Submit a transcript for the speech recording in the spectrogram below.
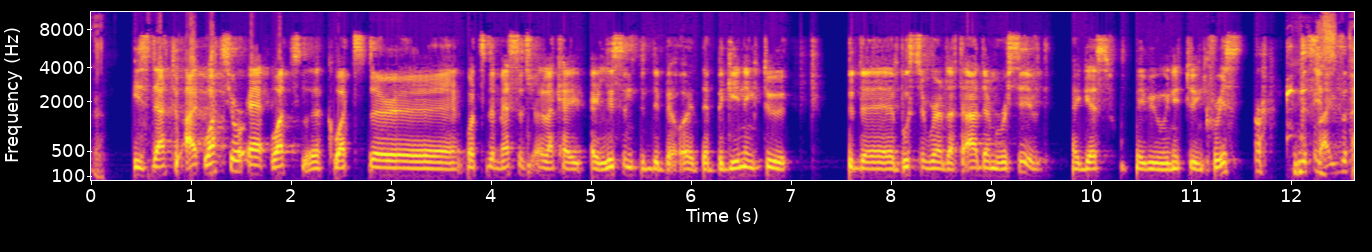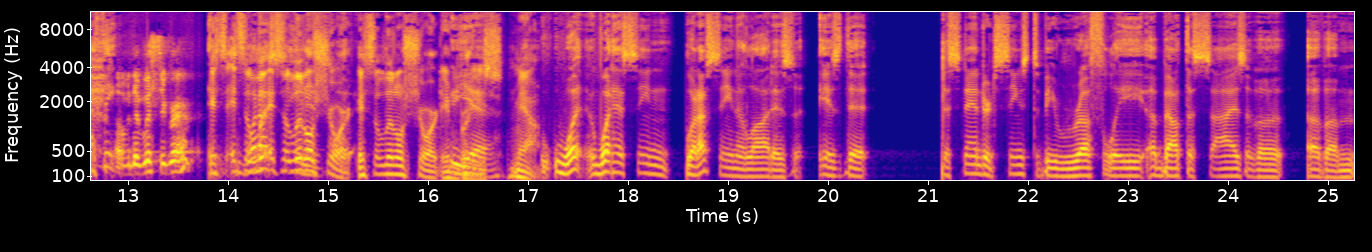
Okay. Is that I, what's your what's the what's the what's the message? Like I, I listened to the the beginning to to the boostagram that Adam received. I guess maybe we need to increase the size think- of the boostagram. It's it's a li- it's a little is- short. It's a little short in Breez. Yeah. What what has seen what I've seen a lot is is that the standard seems to be roughly about the size of a of a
